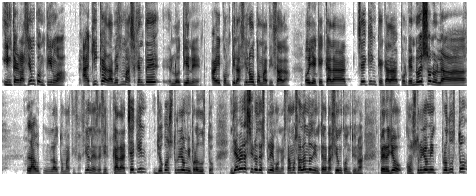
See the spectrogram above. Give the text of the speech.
Integración continua. Aquí cada vez más gente lo tiene. Hay compilación automatizada. Oye, que cada checking, que cada porque no es solo la, la, automatización, es decir, cada check-in yo construyo mi producto. Ya verás si lo despliego, no estamos hablando de integración continua, pero yo construyo mi producto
